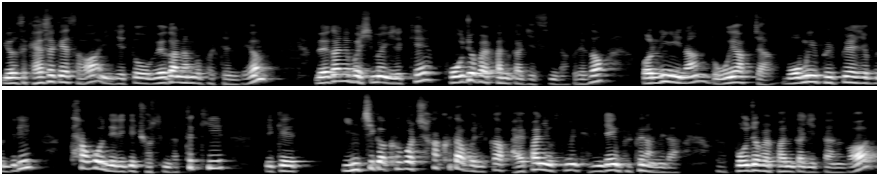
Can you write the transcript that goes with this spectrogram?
이어서 계속해서 이제 또 외관을 한번 볼 텐데요. 외관에 보시면 이렇게 보조 발판까지 있습니다. 그래서 어린이나 노약자, 몸이 불편하신 분들이 타고 내리기 좋습니다. 특히 이렇게 인치가 크고 차가 크다 보니까 발판이 없으면 굉장히 불편합니다. 그래서 보조 발판까지 있다는 것.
